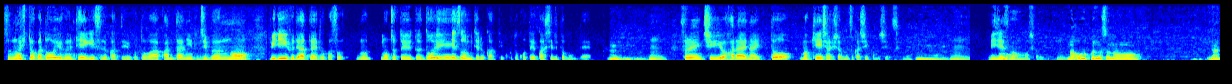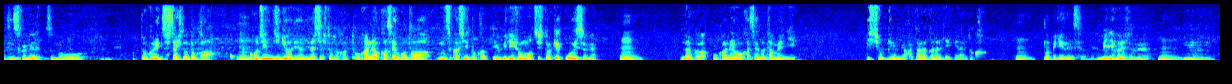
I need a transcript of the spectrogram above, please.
その人がどういうふうに定義するかということは簡単に言うと自分のビリーフであったりとかそもうもうちょっと言うとどういう映像を見てるかっていうことを固定化してると思うんで、うん。うんうん、それに注意を払えないと、まあ、経営者の人は難しいかもしれないですよね、うん。うん。うん、ビジネスマンもしかり、うん。まあ、多くのその、なんていうんですかね、その、独立した人とか、うん。個人事業でやりだした人とかって、お金を稼ぐことは難しいとかっていうビリーフを持つ人は結構多いですよね。うんなんか、お金を稼ぐために、一生懸命働かなきゃいけないとか。うんまあ、ビリーフですよね、ビリーフですよね。うんうん。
